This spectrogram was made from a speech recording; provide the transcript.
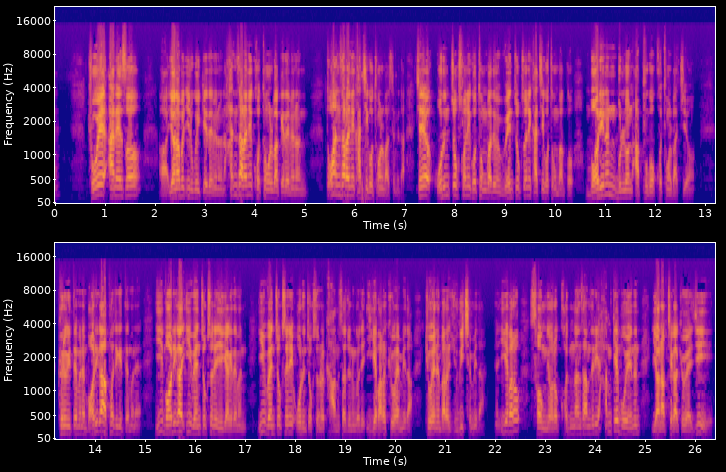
교회 안에서 어, 연합을 이루고 있게 되면은 한 사람이 고통을 받게 되면은 또 한 사람이 같이 고통을 받습니다. 제 오른쪽 손이 고통받으면 왼쪽 손이 같이 고통받고 머리는 물론 아프고 고통을 받지요. 그러기 때문에 머리가 아파지기 때문에 이 머리가 이 왼쪽 손에 얘기하게 되면 이 왼쪽 손이 오른쪽 손을 감싸주는 거죠. 이게 바로 교회입니다. 교회는 바로 유기체입니다. 이게 바로 성령으로 거듭난 사람들이 함께 모여있는 연합체가 교회지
